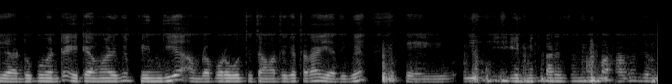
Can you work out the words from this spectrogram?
ইয়া ডকুমেন্টটা এটা আমাদেরকে প্রিন্ট দিয়ে আমরা পরবর্তীতে আমাদেরকে তারা ইয়া দিবে, এই এডমিট কার্ডের জন্য পাঠাবে, যেমন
